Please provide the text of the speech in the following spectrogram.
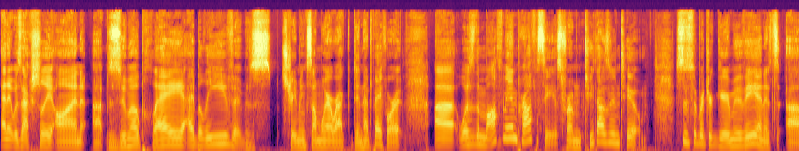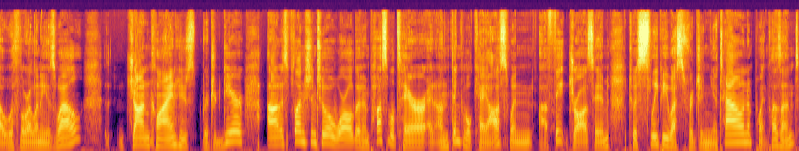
and it was actually on uh, Xumo Play, I believe. It was streaming somewhere where I didn't have to pay for it, uh, was the Mothman Prophecies from 2002. This is a Richard Gere movie, and it's uh, with Laura Linney as well. John Klein, who's Richard Gere, um, is plunged into a world of impossible terror and unthinkable chaos when uh, fate draws him to a sleepy West Virginia town, Point Pleasant,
